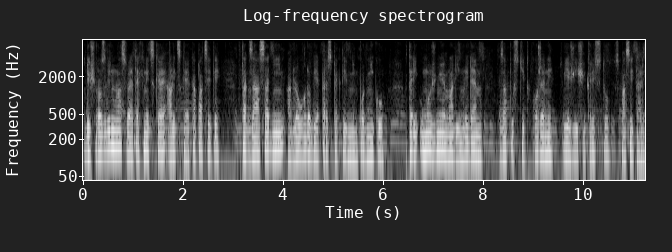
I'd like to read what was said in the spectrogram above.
když rozvinula své technické a lidské kapacity v tak zásadním a dlouhodobě perspektivním podniku, který umožňuje mladým lidem zapustit kořeny v Ježíši Kristu, Spasiteli.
